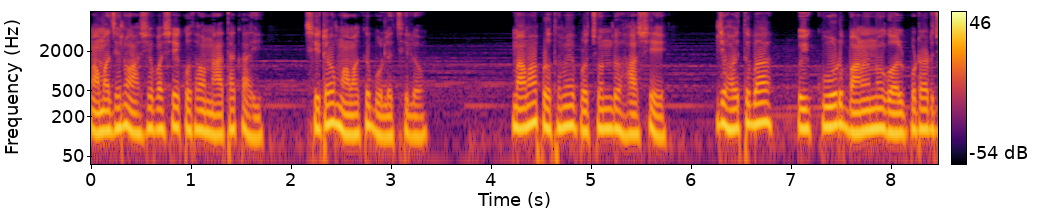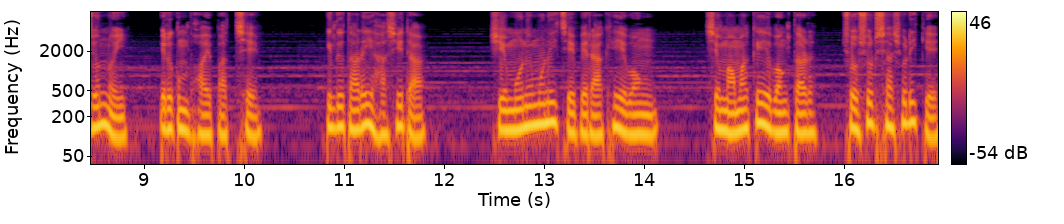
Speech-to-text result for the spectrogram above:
মামা যেন আশেপাশে কোথাও না থাকায় সেটাও মামাকে বলেছিল। মামা প্রথমে প্রচণ্ড হাসে যে হয়তোবা ওই কুয়োর বানানো গল্পটার জন্যই এরকম ভয় পাচ্ছে। কিন্তু তার এই হাসিটা সে মনে মনেই চেপে রাখে এবং সে মামাকে এবং তার শ্বশুর শাশুড়িকে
